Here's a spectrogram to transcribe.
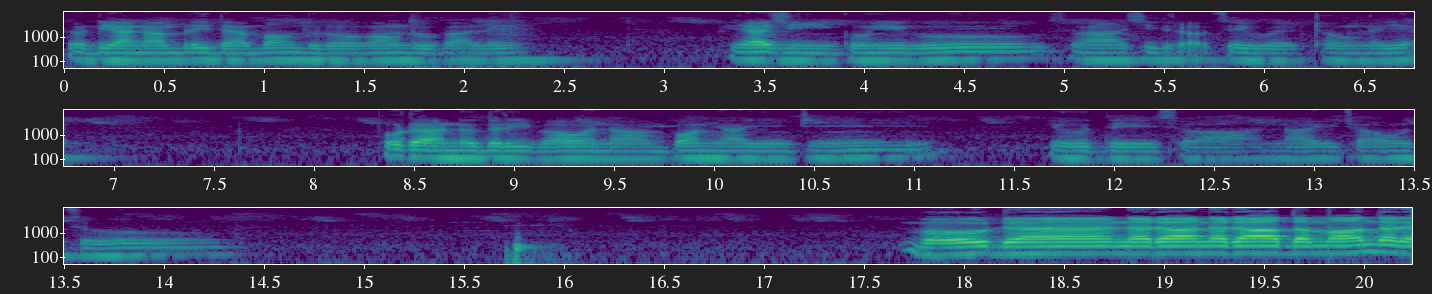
တို့တရားနာပရိသတ်ပေါင်းသူတော်ကောင်းတို့ကလည်းဘုရားရှင်ဂုဏ်ကြီးကိုစာရှိတော်စိတ်ဝဲထုံလျက် ဗုဒ္ဓနုတ္တိဘာဝနာပွားများရင်ဖြင့်ယုသေးစွာနာယူကြအောင်စို့ဗုဒ္ဓံနရနရသမောတရ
